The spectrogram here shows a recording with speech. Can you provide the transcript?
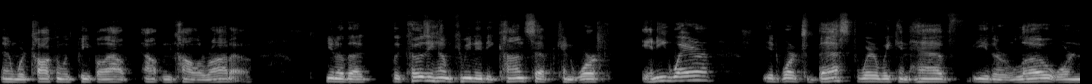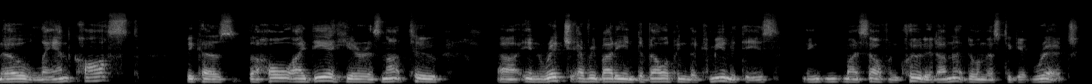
and we're talking with people out out in Colorado. You know, the the cozy home community concept can work anywhere it works best where we can have either low or no land cost because the whole idea here is not to uh, enrich everybody in developing the communities, myself included. I'm not doing this to get rich.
